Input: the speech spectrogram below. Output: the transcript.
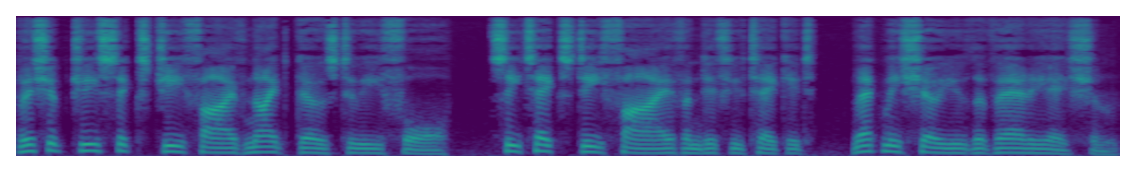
bishop g6 g5 knight goes to e4, c takes d5 and if you take it, let me show you the variation.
